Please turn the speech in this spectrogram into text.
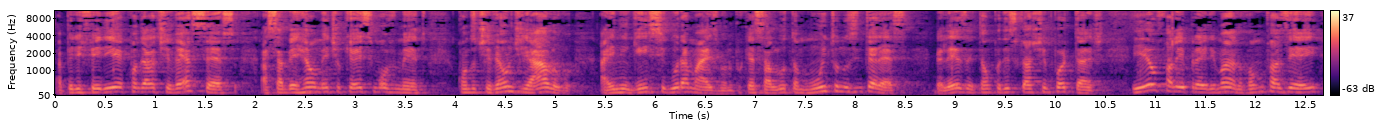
A periferia, quando ela tiver acesso a saber realmente o que é esse movimento, quando tiver um diálogo, aí ninguém segura mais, mano, porque essa luta muito nos interessa, beleza? Então por isso que eu acho importante. E eu falei para ele, mano, vamos fazer aí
